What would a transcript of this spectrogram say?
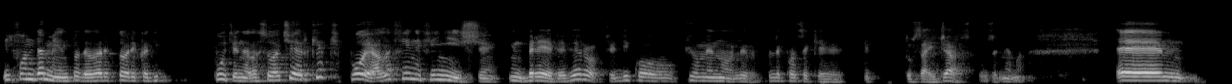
il fondamento della retorica di Putin e la sua cerchia, che poi alla fine finisce in breve, vero? Cioè, dico più o meno le, le cose che, che, tu sai già, scusami, ma ehm,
